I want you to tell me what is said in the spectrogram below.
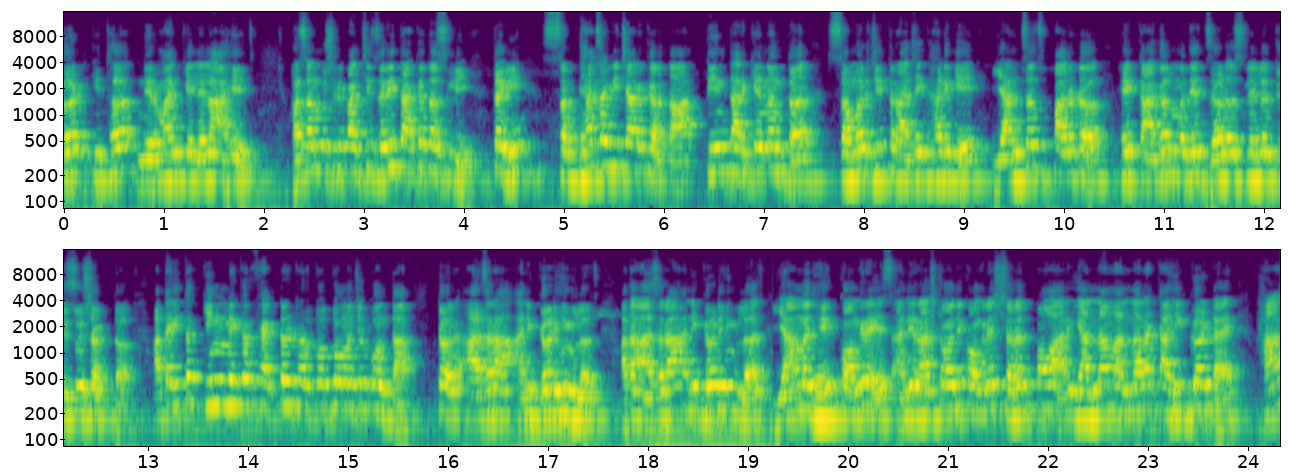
गट इथं निर्माण केलेला आहेच हसन मुश्रीफांची जरी ताकद असली तरी सध्याचा विचार करता तीन तारखेनंतर समरजित राजे घाडगे यांचंच पारड हे कागलमध्ये जड असलेलं दिसू शकतं. आता इथं किंग मेकर फॅक्टर ठरतो तो म्हणजे कोणता? तर आजरा आणि गडहिंग्लज. आता आजरा आणि गडहिंग्लज यामध्ये काँग्रेस आणि राष्ट्रवादी काँग्रेस शरद पवार यांना मानणारा काही गट आहे. हा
